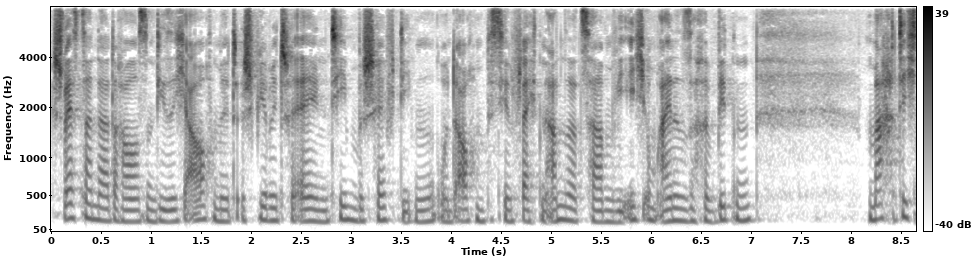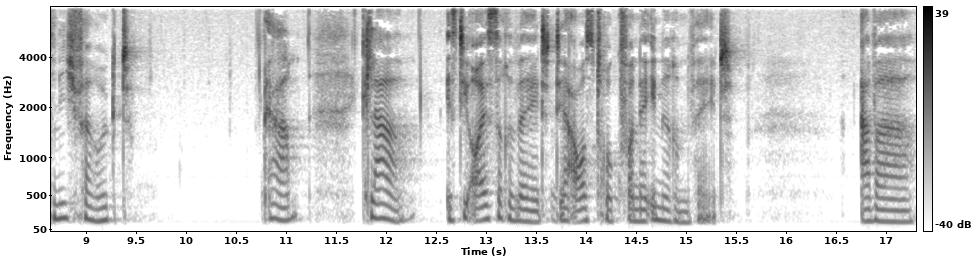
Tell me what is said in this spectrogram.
Schwestern da draußen, die sich auch mit spirituellen Themen beschäftigen und auch ein bisschen vielleicht einen Ansatz haben wie ich, um eine Sache bitten, Mach dich nicht verrückt. Ja, klar ist die äußere Welt der Ausdruck von der inneren Welt. Aber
